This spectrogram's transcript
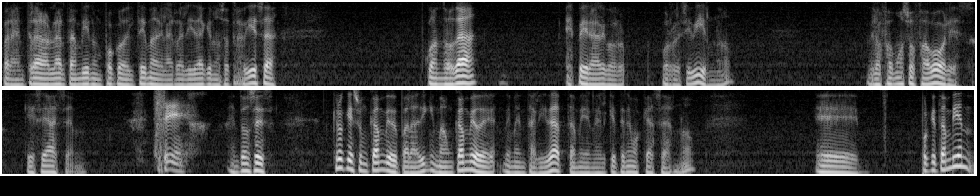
para entrar a hablar también un poco del tema de la realidad que nos atraviesa, cuando da, espera algo por recibir, ¿no? De los famosos favores que se hacen. Sí. Entonces, creo que es un cambio de paradigma, un cambio de, mentalidad también el que tenemos que hacer, ¿no? Eh, porque también,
